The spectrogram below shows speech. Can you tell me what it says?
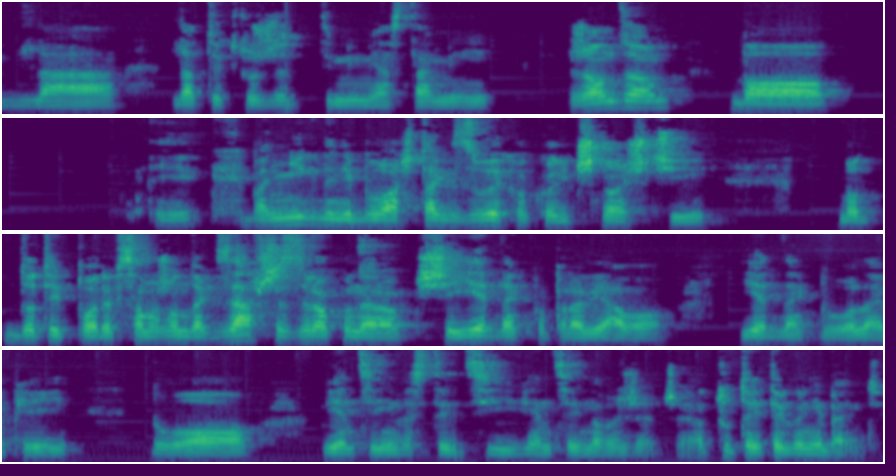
dla, dla tych, którzy tymi miastami rządzą, bo chyba nigdy nie było aż tak złych okoliczności, bo do tej pory w samorządach zawsze z roku na rok się jednak poprawiało, jednak było lepiej, było więcej inwestycji, więcej nowych rzeczy. A tutaj tego nie będzie.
